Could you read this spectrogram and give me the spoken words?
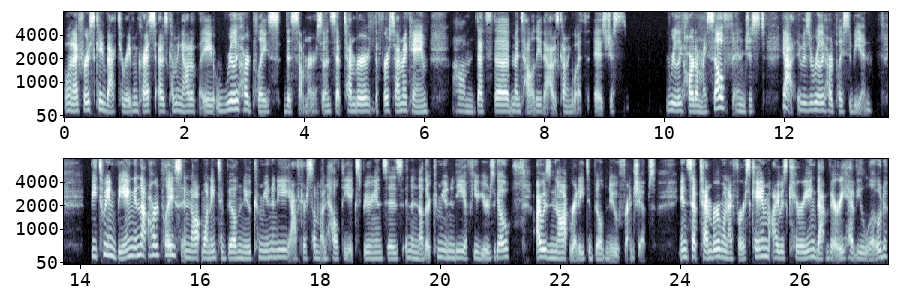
When I first came back to Ravencrest, I was coming out of a really hard place this summer. So, in September, the first time I came, um, that's the mentality that I was coming with. It's just really hard on myself and just, yeah, it was a really hard place to be in between being in that hard place and not wanting to build new community after some unhealthy experiences in another community a few years ago, I was not ready to build new friendships. In September, when I first came, I was carrying that very heavy load.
